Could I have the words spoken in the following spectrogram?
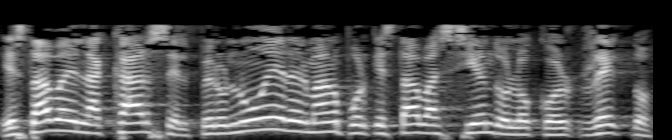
estaba en la cárcel, pero no era, hermano, porque estaba haciendo lo correcto,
